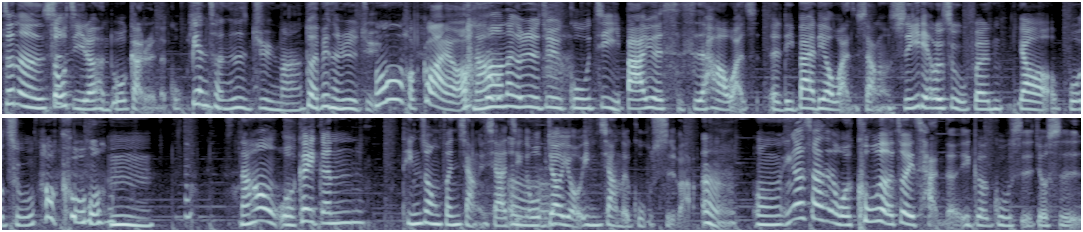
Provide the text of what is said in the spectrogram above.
真的收集了很多感人的故事，变成日剧吗？对，变成日剧哦，好怪哦。然后那个日剧估计八月十四号晚，呃，礼拜六晚上十一点二十五分要播出，好酷哦。嗯，然后我可以跟听众分享一下几个我比较有印象的故事吧。嗯。嗯，应该算是我哭的最惨的一个故事，就是。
